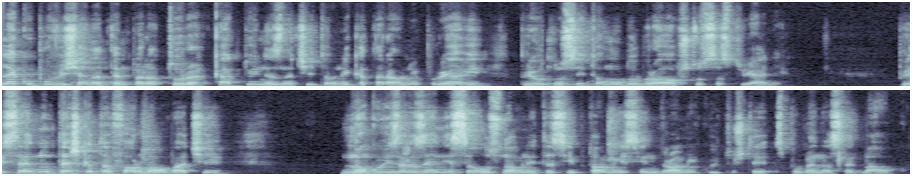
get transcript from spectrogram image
леко повишена температура, както и незначителни катарални прояви при относително добро общо състояние. При средно тежката форма обаче много изразени са основните симптоми и синдроми, които ще спомена след малко.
